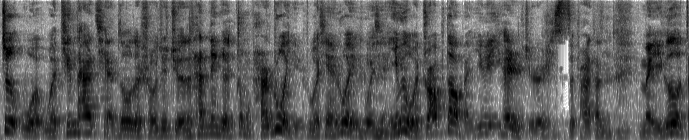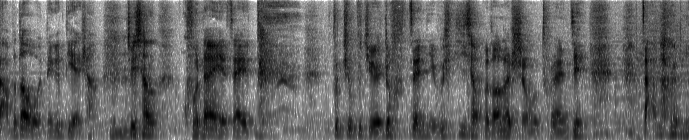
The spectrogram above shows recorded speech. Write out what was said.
就我我听它前奏的时候就觉得它那个重拍若隐若现，若隐若现，因为我抓不到嘛，因为一开始觉得是四拍，它每一个都达不到我那个点上，就像苦难也在。不知不觉中，在你意想不到的时候，突然间砸到你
